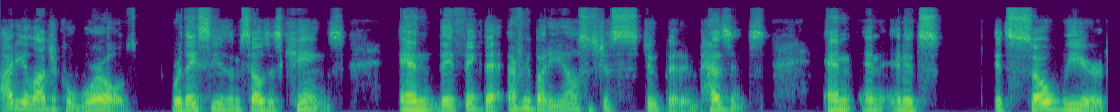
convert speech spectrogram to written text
ideological world where they see themselves as kings and they think that everybody else is just stupid and peasants and and, and it's it's so weird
